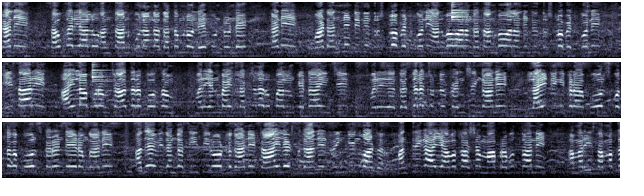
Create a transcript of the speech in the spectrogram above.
కానీ సౌకర్యాలు అంత అనుకూలంగా గతంలో లేకుంటుండే కానీ వాటన్నింటినీ దృష్టిలో పెట్టుకొని అనుభవాలను గత అనుభవాలన్నింటిని దృష్టిలో పెట్టుకొని ఈసారి ఐలాపురం జాతర కోసం మరి ఎనభై ఐదు లక్షల రూపాయలను కేటాయించి మరి గద్దెల చుట్టూ ఫెన్సింగ్ కానీ లైటింగ్ ఇక్కడ పోల్స్ కొత్తగా పోల్స్ కరెంట్ వేయడం కానీ అదే విధంగా సీసీ రోడ్లు కానీ టాయిలెట్స్ కానీ డ్రింకింగ్ వాటర్ మంత్రిగా అయ్యే అవకాశం మా ప్రభుత్వాన్ని మరి సమ్మక్క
